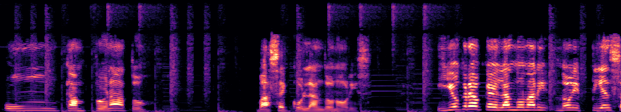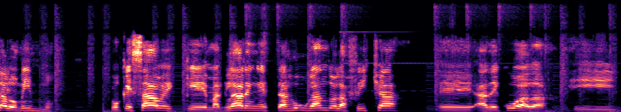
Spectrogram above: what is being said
un campeonato, va a ser con Lando Norris. Y yo creo que Lando Norris piensa lo mismo. Porque sabe que McLaren está jugando la ficha eh, adecuada y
